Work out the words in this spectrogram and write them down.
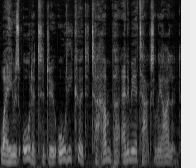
where he was ordered to do all he could to hamper enemy attacks on the island.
